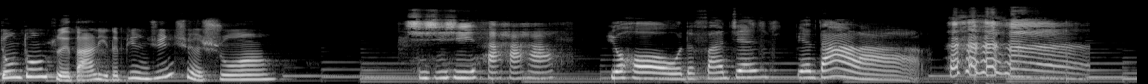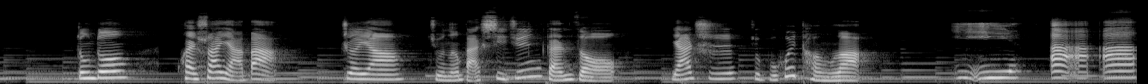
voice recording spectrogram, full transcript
东东嘴巴里的病菌却说：“嘻嘻嘻，哈哈哈！哟吼，我的房间变大啦！哈哈哈哈！东东，快刷牙吧，这样就能把细菌赶走，牙齿就不会疼了。”依依啊啊啊！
